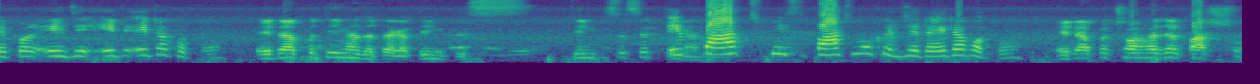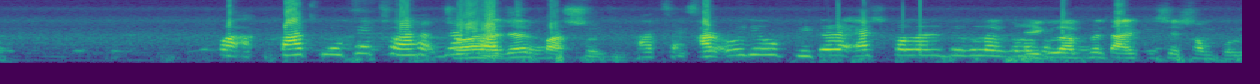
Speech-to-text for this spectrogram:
এরপর এই যে এটা এটা কত? এটা আপনার তিন হাজার টাকা তিন পিস তিন পিসের সেট এই পাঁচ পিস পাঁচ মুখের যেটা এটা কত? এটা আপনার ছ হাজার পাঁচশো। পাঁচ। পাঁচশো। আচ্ছা আর ওই যে ভিতরে অ্যাশ কালারের যেগুলো এগুলো এগুলো আপনার তার সম্পূর্ণ।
